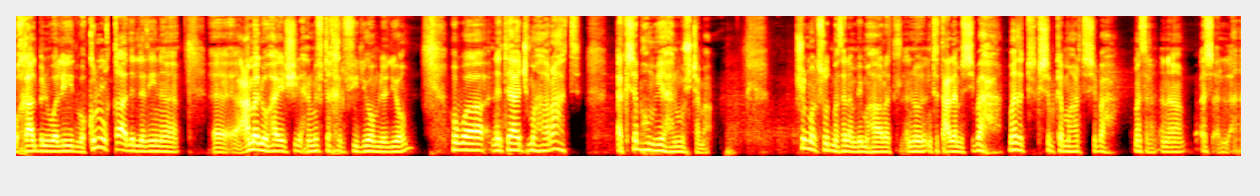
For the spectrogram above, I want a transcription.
وخالد بن الوليد وكل القادة الذين عملوا هاي الشيء إحنا نفتخر فيه اليوم لليوم هو نتاج مهارات أكسبهم إياها المجتمع. شو المقصود مثلا بمهارة؟ أنه أنت تتعلم السباحة. ماذا تكسبك مهارة السباحة؟ مثلا أنا أسأل الآن.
